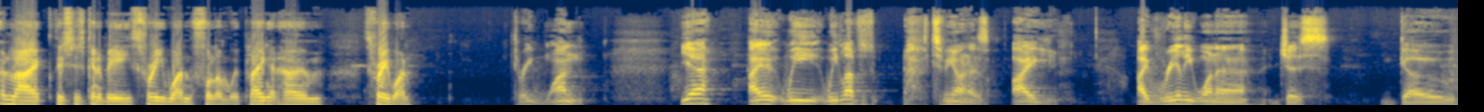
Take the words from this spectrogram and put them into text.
like this is going to be 3 1 Fulham. We're playing at home 3 1. 3 1. Yeah, I we we love to be honest, I I really want to just go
